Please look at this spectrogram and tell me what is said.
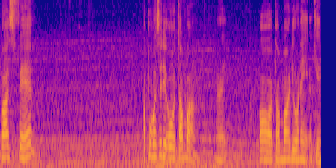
Fast fare. Apa masa dia? Oh, tambang. Right. Oh, tambang dia naik. Okay.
